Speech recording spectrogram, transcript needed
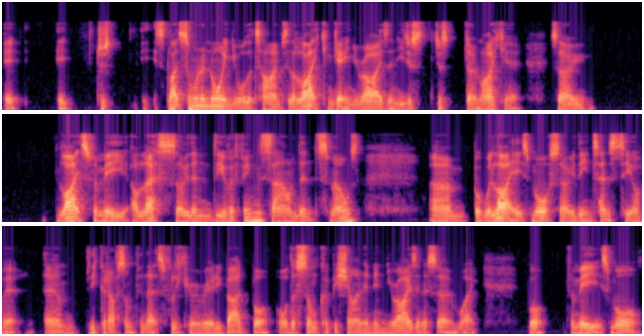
It it just it's like someone annoying you all the time. So the light can get in your eyes, and you just just don't like it. So lights for me are less so than the other things, sound and smells. Um, but with light, it's more so the intensity of it. Um, you could have something that's flickering really bad, but or the sun could be shining in your eyes in a certain way. But for me, it's more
